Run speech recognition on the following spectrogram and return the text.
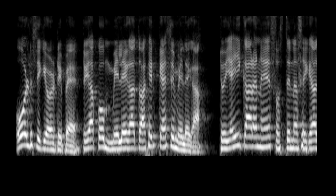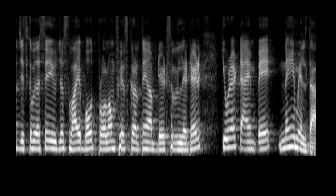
ओल्ड सिक्योरिटी पे तो ये आपको मिलेगा तो आखिर कैसे मिलेगा? तो यही कारण है सस्ते नशे का, जिसकी वजह से यूज़र्स भाई बहुत प्रॉब्लम फेस करते हैं अपडेट से रिलेटेड कि उन्हें टाइम पे नहीं मिलता।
